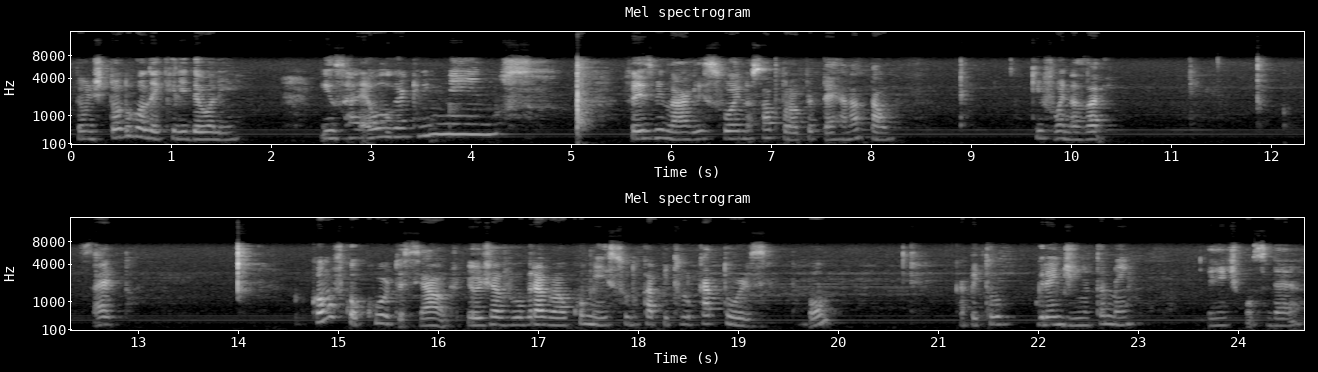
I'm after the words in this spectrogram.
Então, de todo o rolê que ele deu ali, Israel é o lugar que ele menos fez milagres foi na sua própria terra natal, que foi Nazaré. Certo? Como ficou curto esse áudio, eu já vou gravar o começo do capítulo 14, tá bom? Capítulo grandinho também, a gente considera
